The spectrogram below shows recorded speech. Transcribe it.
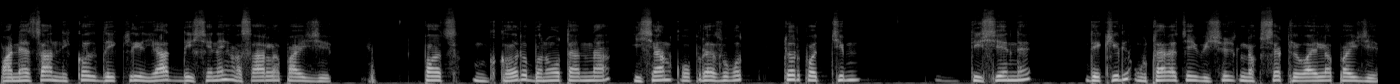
पाण्याचा निकल देखील याच दिशेने असायला पाहिजे. पाच घर बनवताना ईशान कोपऱ्यासोबत उत्तर पश्चिम दिशेने देखील उताराचे विशेष लक्ष ठेवायला पाहिजे.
